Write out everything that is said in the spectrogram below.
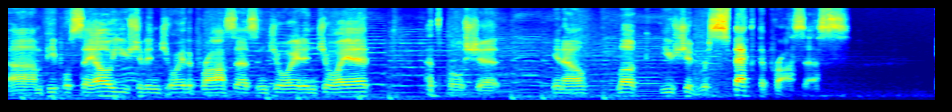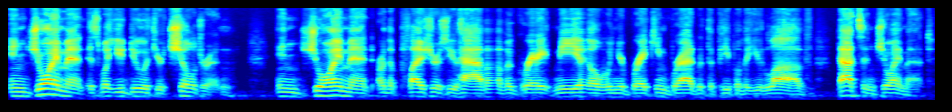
um, people say, "Oh, you should enjoy the process, enjoy it, enjoy it." That's bullshit. You know, look, you should respect the process. Enjoyment is what you do with your children. Enjoyment are the pleasures you have of a great meal when you're breaking bread with the people that you love. That's enjoyment.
